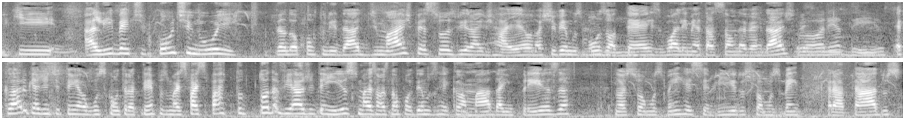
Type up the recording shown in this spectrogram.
e que a Liberty continue dando a oportunidade de mais pessoas vir a Israel. Nós tivemos bons hotéis, boa alimentação, não é verdade? Glória a Deus. É claro que a gente tem alguns contratempos, mas faz parte, to- toda viagem tem isso, mas nós não podemos reclamar da empresa. Nós fomos bem recebidos, fomos bem tratados.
